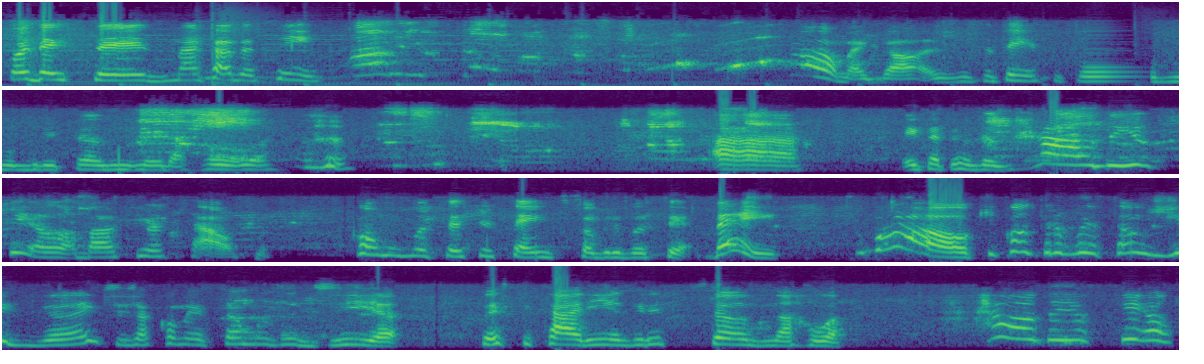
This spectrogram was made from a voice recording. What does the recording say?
acordei cedo, mas sabe assim? Oh my God, você tem esse povo gritando no meio da rua. ah, ele está perguntando, how do you feel about yourself? Como você se sente sobre você? Bem, uau, que contribuição gigante! Já começamos o dia com esse carinha gritando na rua. How do you feel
